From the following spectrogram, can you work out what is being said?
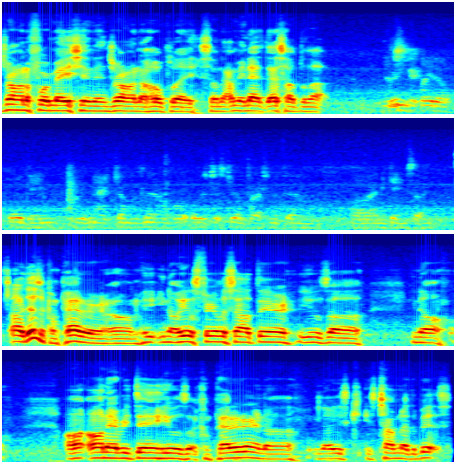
drawing the formation and then drawing the whole play. So I mean that that's helped a lot. Now that you played a whole game with Mac Jones now, what, what just your impression of him uh, in a game setting? Uh, just a competitor. Um, he, you know, he was fearless out there. He was, uh, you know, on, on everything. He was a competitor, and uh, you know, he's, he's chomping at the bits.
